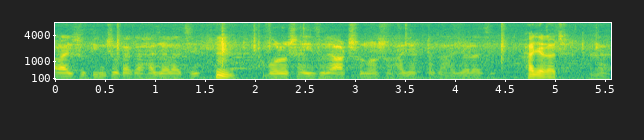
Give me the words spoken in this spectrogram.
আড়াইশো তিনশো টাকা হাজার আছে। হুম। বড় সাইজ হলে আটশো নশো হাজার টাকা হাজার আছে। হাজার আছে। হ্যাঁ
